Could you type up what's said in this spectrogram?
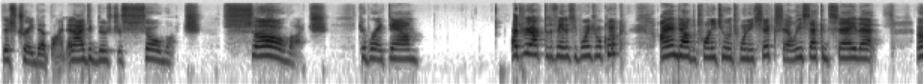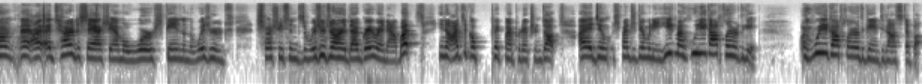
this trade deadline, and I think there's just so much, so much to break down. Let's react to the fantasy points real quick. I am down to 22 and 26. At least I can say that. Um, I, I, it's hard to say actually I'm a worse game than the Wizards, especially since the Wizards aren't that great right now. But you know, I think I'll pick my predictions up. I had Spencer Dinwiddie. He's my who you got player of the game. My who you got player of the game did not step up.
